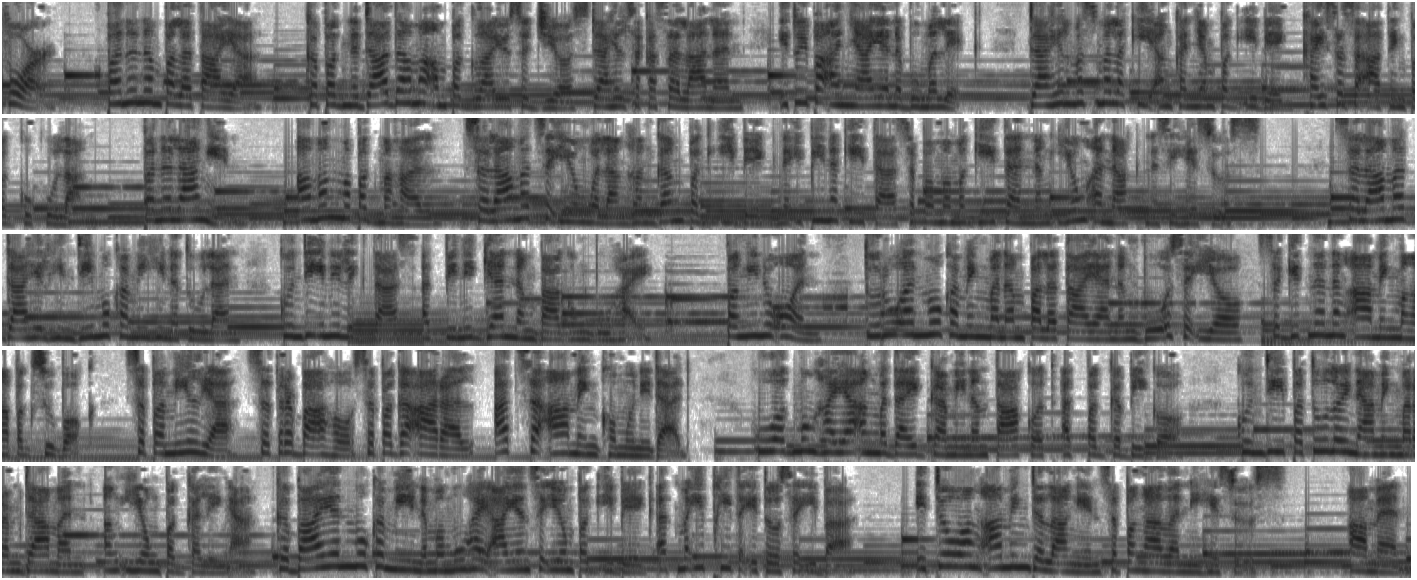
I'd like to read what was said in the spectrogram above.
4. Pananampalataya. Kapag nadadama ang paglayo sa Diyos dahil sa kasalanan, ito'y paanyaya na bumalik, dahil mas malaki ang kanyang pag-ibig kaysa sa ating pagkukulang. Panalangin. Amang mapagmahal, salamat sa iyong walang hanggang pag-ibig na ipinakita sa pamamagitan ng iyong anak na si Jesus. Salamat dahil hindi mo kami hinatulan, kundi iniligtas at binigyan ng bagong buhay. Panginoon, turuan mo kaming manampalataya ng buo sa iyo sa gitna ng aming mga pagsubok, sa pamilya, sa trabaho, sa pag-aaral, at sa aming komunidad. Huwag mong hayaang madaig kami ng takot at pagkabigo, kundi patuloy naming maramdaman ang iyong pagkalinga. Gabayan mo kami na mamuhay ayon sa iyong pag-ibig at maipita ito sa iba. Ito ang aming dalangin sa pangalan ni Jesus. Amen.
